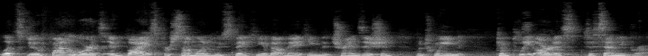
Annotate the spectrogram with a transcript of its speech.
Let's do final words. Advice for someone who's thinking about making the transition between complete artist to semi-pro.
